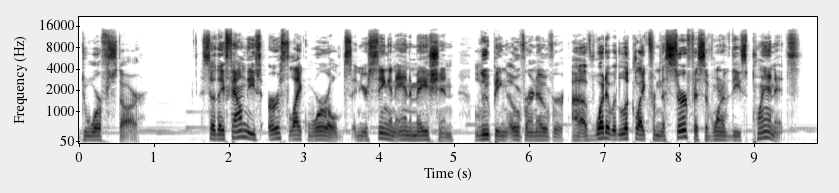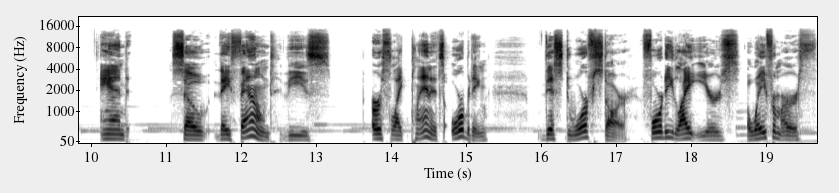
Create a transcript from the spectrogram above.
dwarf star. So they found these Earth like worlds, and you're seeing an animation looping over and over uh, of what it would look like from the surface of one of these planets. And so they found these Earth like planets orbiting this dwarf star 40 light years away from Earth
